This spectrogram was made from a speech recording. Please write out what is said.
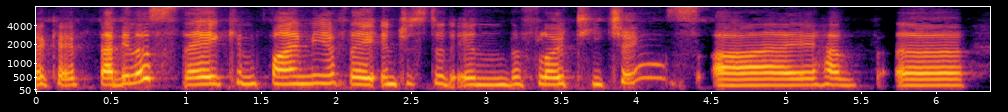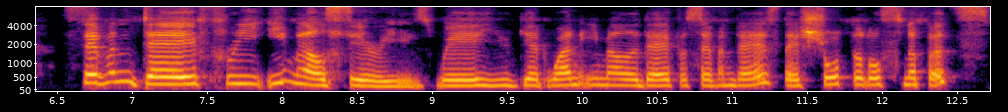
Okay, fabulous. They can find me if they're interested in the flow teachings. I have. a seven day free email series where you get one email a day for seven days. They're short little snippets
